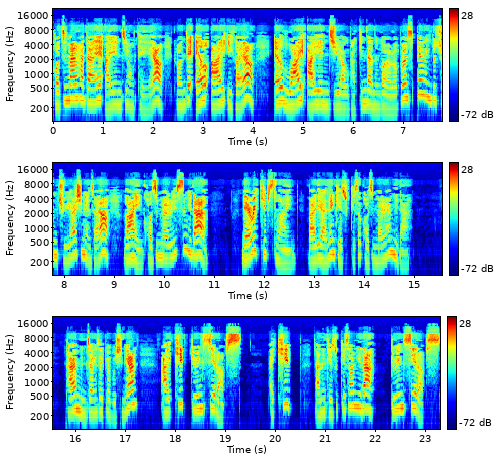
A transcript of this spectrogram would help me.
거짓말 하다의 ing 형태예요. 그런데 L-I-E가요, L-Y-I-N-G라고 바뀐다는 거 여러분 스펠링도 좀 주의하시면서요. lying, 거짓말을 했습니다. Mary keeps lying. 마리아는 계속해서 거짓말을 합니다. 다음 문장을 살펴보시면 I keep doing sit-ups. I keep, 나는 계속해서 합니다. doing sit-ups.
